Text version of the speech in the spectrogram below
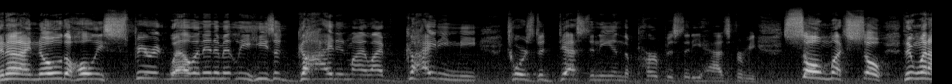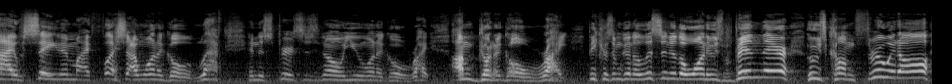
And then I know the Holy Spirit well and intimately. He's a guide in my life, guiding me towards the destiny and the purpose that He has for me. So much so that when I say in my flesh, I want to go left, and the Spirit says, No, you want to go right, I'm going to go right because I'm going to listen to the one who's been there, who's come through it all,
